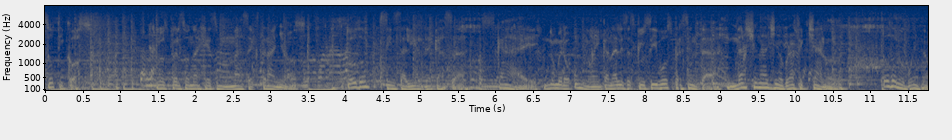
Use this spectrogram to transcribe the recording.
exóticos, los personajes más extraños. Todo sin salir de casa. Sky, número uno en canales exclusivos, presenta National Geographic Channel. Todo lo bueno.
